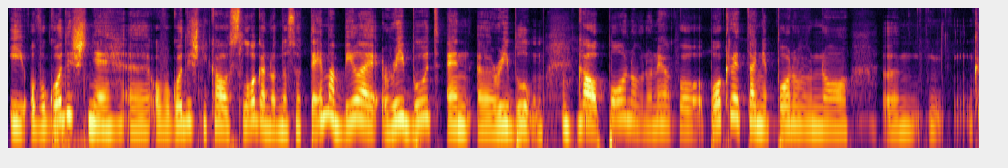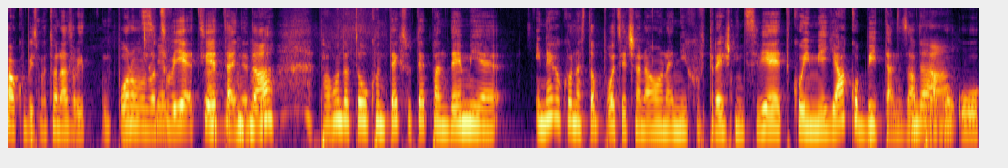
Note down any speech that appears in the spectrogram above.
i ovogodišnje, uh, ovogodišnji kao slogan, odnosno tema bila je Reboot and uh, Rebloom. Mhm. Kao ponovno nekakvo pokretanje, ponovno, kako bismo to nazvali, ponovno cvjetanje, da. Mhm. Pa onda to u kontekstu te pandemije i nekako nas to podsjeća na onaj njihov trešnji cvijet koji mi je jako bitan zapravo u,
